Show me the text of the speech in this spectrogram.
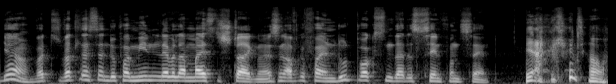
Ja, was, was lässt dein Dopaminlevel am meisten steigen? Und da ist ihnen aufgefallen, Lootboxen, das ist 10 von 10. Ja, genau.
